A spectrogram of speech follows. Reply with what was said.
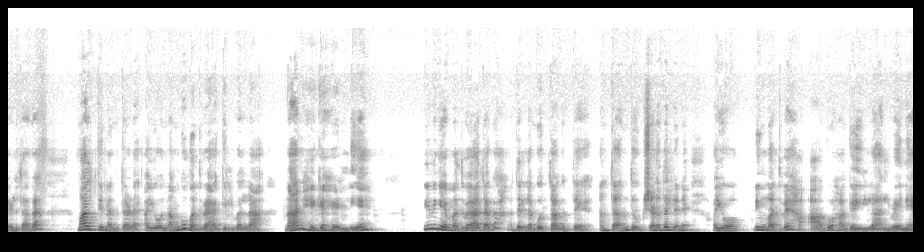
ಹೇಳಿದಾಗ ಮಾಲತಿ ನಗ್ತಾಳೆ, ಅಯ್ಯೋ ನನಗೂ ಮದುವೆ ಆಗಿಲ್ವಲ್ಲ? ನಾನು ಹೇಗೆ ಹೇಳಲಿ ನಿನಗೆ ಮದುವೆ ಆದಾಗ ಅದೆಲ್ಲ ಗೊತ್ತಾಗುತ್ತೆ ಅಂತ ಅಂದು ಕ್ಷಣದಲ್ಲೇ ಅಯ್ಯೋ, ನಿಂಗೆ ಮದುವೆ ಆಗೋ ಹಾಗೆ ಇಲ್ಲ ಅಲ್ವೇನೆ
